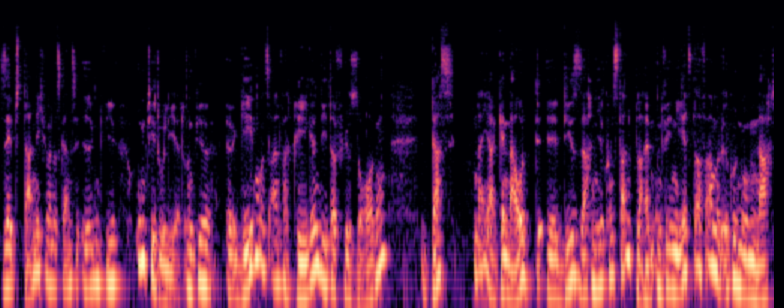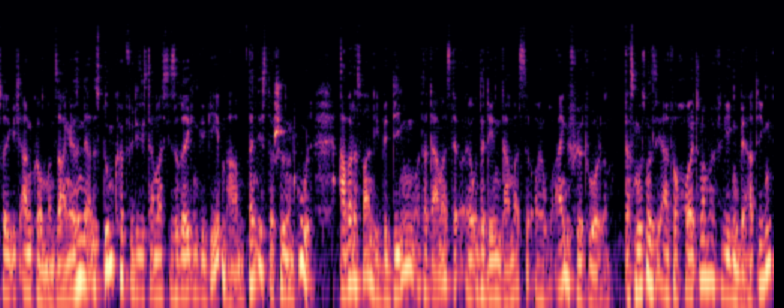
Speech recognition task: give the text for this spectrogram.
selbst dann nicht, wenn man das Ganze irgendwie umtituliert. Und wir äh, geben uns einfach Regeln, die dafür sorgen, dass naja, genau äh, diese Sachen hier konstant bleiben. Und wenn jetzt auf einmal Ökonomen nachträglich ankommen und sagen, es sind ja alles Dummköpfe, die sich damals diese Regeln gegeben haben, dann ist das schön und gut. Aber das waren die Bedingungen, unter, damals der, äh, unter denen damals der Euro eingeführt wurde. Das muss man sich einfach heute nochmal vergegenwärtigen.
